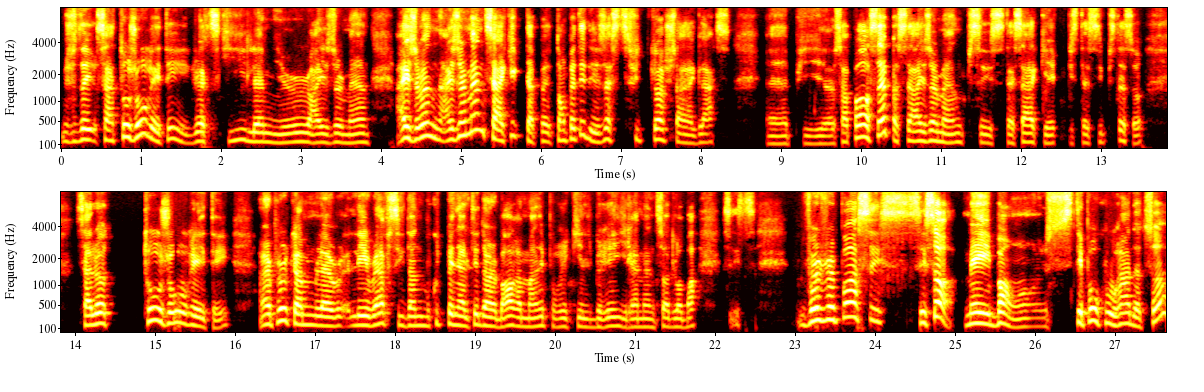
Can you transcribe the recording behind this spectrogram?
Je veux dire, ça a toujours été Gretzky, le mieux, Eiserman. Eiserman, Eiserman c'est à qui que t'ont pété des astifies de coche à la glace. Euh, puis euh, ça passait parce que c'est Eiserman, puis c'était ça à kick, puis c'était ci, puis c'était ça. Ça l'a toujours été. Un peu comme les refs, s'ils donnent beaucoup de pénalités d'un bord, à un moment donné, pour équilibrer, ils ramènent ça de l'autre bord. Veux, veux pas, c'est ça. Mais bon, si t'es pas au courant de ça,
